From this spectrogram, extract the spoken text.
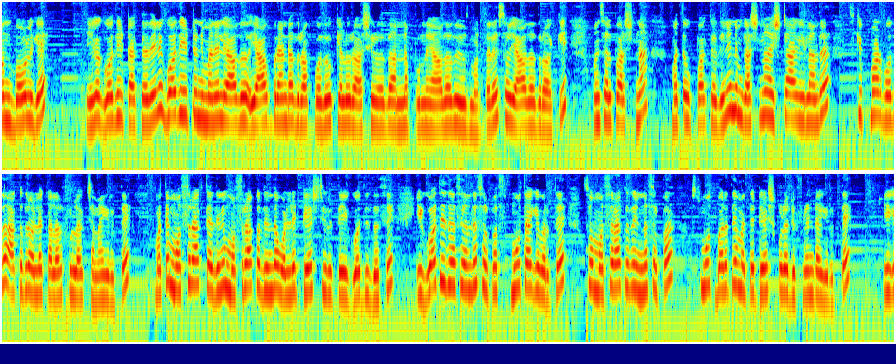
ಒಂದು ಬೌಲ್ಗೆ, ಈಗ ಗೋಧಿ ಹಿಟ್ಟು ಹಾಕ್ತಾ ಇದ್ದೀನಿ. ಗೋಧಿ ಹಿಟ್ಟು ನಿಮ್ಮ ಮನೇಲಿ ಯಾವುದು, ಯಾವ ಬ್ರ್ಯಾಂಡ್ ಆದರೂ ಹಾಕ್ಬೋದು. ಕೆಲವರು ಆಶೀರ್ವಾದ ಅನ್ನಪೂರ್ಣ ಯಾವುದಾದ್ರೂ ಯೂಸ್ ಮಾಡ್ತಾರೆ. ಸೊ ಯಾವುದಾದ್ರೂ ಹಾಕಿ ಒಂದು ಸ್ವಲ್ಪ ಅರಿಶಿನ, ಮತ್ತು ಉಪ್ಪು ಹಾಕ್ತಾ ಇದ್ದೀನಿ. ನಿಮ್ಗೆ ಅರಿಶಿನ ಇಷ್ಟ ಆಗಿಲ್ಲ ಅಂದರೆ ಸ್ಕಿಪ್ ಮಾಡ್ಬೋದು, ಹಾಕಿದ್ರೆ ಒಳ್ಳೆ ಕಲರ್ಫುಲ್ ಆಗಿ ಚೆನ್ನಾಗಿರುತ್ತೆ. ಮತ್ತು ಮೊಸರು ಹಾಕ್ತಾ ಇದ್ದೀನಿ. ಮೊಸರು ಹಾಕೋದ್ರಿಂದ ಒಳ್ಳೆ ಟೇಸ್ಟ್ ಇರುತ್ತೆ ಈ ಗೋಧಿ ದೋಸೆ. ಈ ಗೋಧಿ ದೋಸೆ ಅಂದರೆ ಸ್ವಲ್ಪ ಸ್ಮೂತಾಗಿ ಬರುತ್ತೆ. ಸೊ ಮೊಸರು ಹಾಕಿದ್ರೆ ಇನ್ನೂ ಸ್ವಲ್ಪ ಸ್ಮೂತ್ ಬರುತ್ತೆ ಮತ್ತು ಟೇಸ್ಟ್ ಕೂಡ ಡಿಫ್ರೆಂಟ್ ಆಗಿರುತ್ತೆ. ಈಗ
